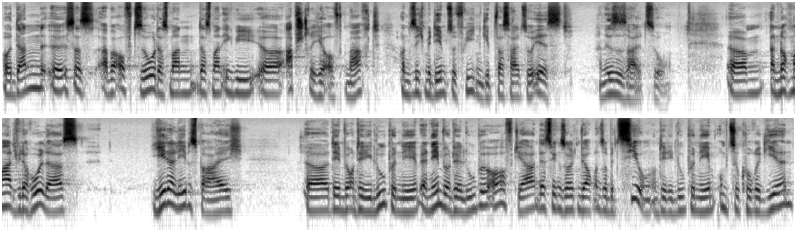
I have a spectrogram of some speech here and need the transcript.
Und dann äh, ist das aber oft so, dass man, dass man irgendwie äh, Abstriche oft macht und sich mit dem zufrieden gibt, was halt so ist. Dann ist es halt so. Ähm, nochmal, ich wiederhole das, jeder Lebensbereich äh, den wir unter die Lupe nehmen, äh, nehmen wir unter die Lupe oft, ja. Und deswegen sollten wir auch unsere Beziehungen unter die Lupe nehmen, um zu korrigieren,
